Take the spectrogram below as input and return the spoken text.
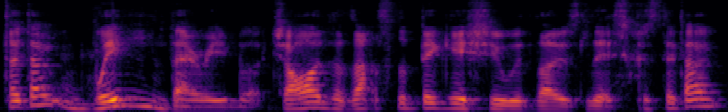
they don't win very much either. That's the big issue with those lists because they don't.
